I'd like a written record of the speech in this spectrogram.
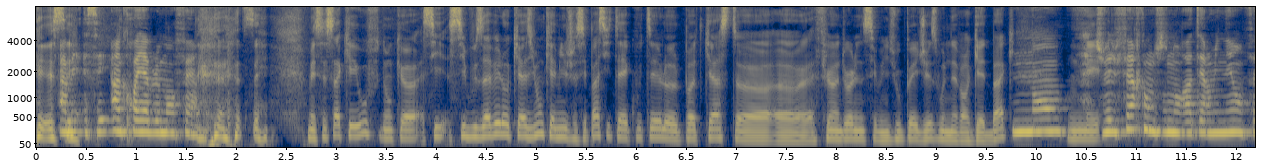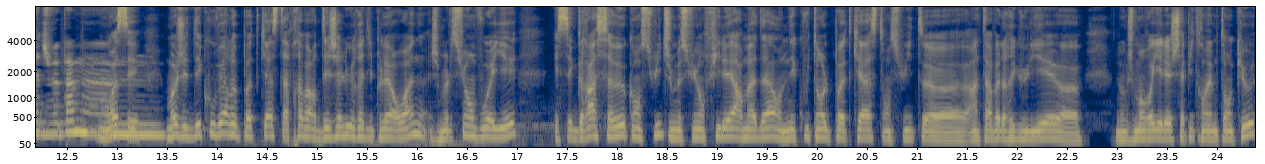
Ah c'est- mais c'est incroyablement fait. mais c'est ça qui est ouf. Donc, euh, si, si vous avez l'occasion, Camille, je sais pas si tu as écouté le podcast euh, euh, 372 Pages Will Never Get Back. Non, Mais je vais le faire quand on aura terminé. En fait, je veux pas me. moi, c'est, moi, j'ai découvert le podcast après avoir déjà lu Ready Player One. Je me le suis envoyé et c'est grâce à eux qu'ensuite je me suis enfilé Armada en écoutant le podcast ensuite, euh, intervalle régulier. euh, donc, je m'envoyais les chapitres en même temps qu'eux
